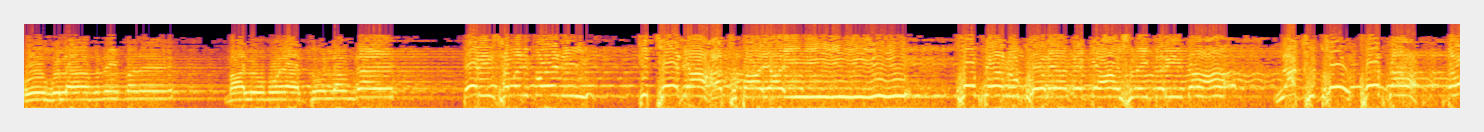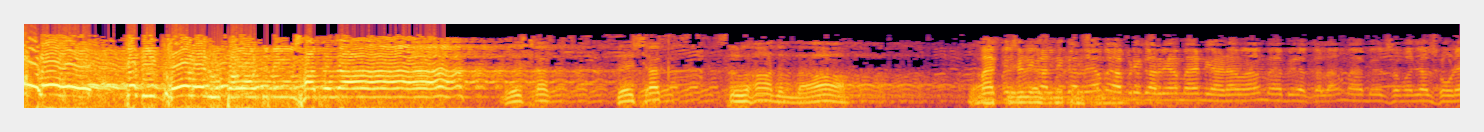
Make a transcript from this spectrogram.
وہ غلام نہیں بنے۔ معلوم ہویا تو لونڈا ہے۔ تیری سمجھ کوئی نہیں کتنے جا ہاتھ پایا کھوتیا نو گھوڑیا کے قیاس نہیں کریتا لکھ کھو کھوتا دوڑے، کبھی کھوڑے نو پہنچ نہیں سکتا بے شک بے شک، سبحان اللہ۔ میں کسی کی گل نہیں کر رہا میں اپنی کر رہا میں نیانا وا میں بے اکل ہاں میں بے سمجھا سونے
